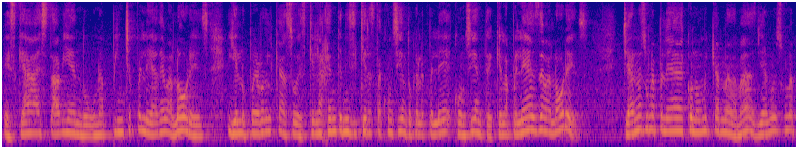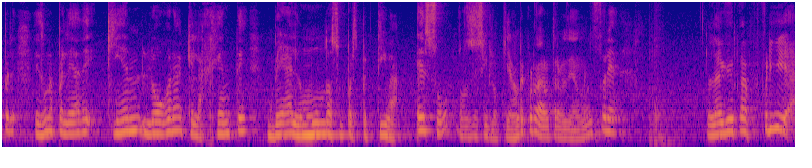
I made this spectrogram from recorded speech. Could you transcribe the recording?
es que ah, está habiendo una pinche pelea de valores y lo peor del caso es que la gente ni siquiera está consciente que la pelea, consciente que la pelea es de valores. Ya no es una pelea económica nada más, ya no es una pelea, es una pelea de quién logra que la gente vea el mundo a su perspectiva. Eso, no sé si lo quieren recordar otra vez de una historia, la Guerra Fría.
